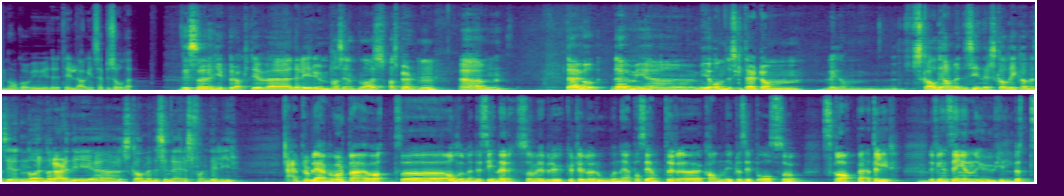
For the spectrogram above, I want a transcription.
Nå går vi videre til dagens episode. Disse hyperaktive deliriumpasientene, Asbjørn. Um, det er jo, det er jo mye, mye omdiskutert om liksom, Skal de ha medisiner, skal de ikke ha medisiner? Når, når er det de eh, skal medisineres for delir? Nei, Problemet vårt er jo at eh, alle medisiner som vi bruker til å roe ned pasienter, eh, kan i prinsippet også skape et delir. Det fins ingen uhildet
